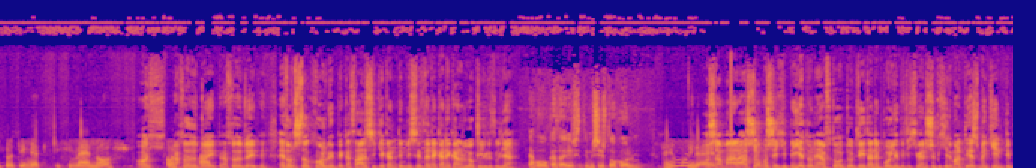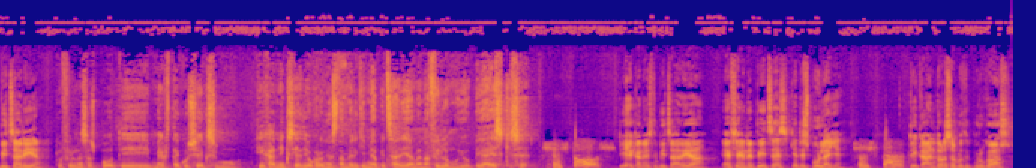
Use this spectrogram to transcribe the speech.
είπε ότι είναι επιτυχημένος. Όχι, αυτό δεν το είπε. Αυτό δεν το είπε. Εδώ στη Στοκχόλμη είπε καθάριση και έκανε τη μισή. Δεν έκανε καν ολόκληρη δουλειά. Έχω καθαρίσει τη μισή στο Χόλμη. Δεν μου λες. Ο Σαμαράς όμως έχει πει για τον εαυτό του ότι ήταν πολύ επιτυχημένος επιχειρηματίας με εκείνη την πιτσαρία. Και οφείλω να σας πω ότι μέχρι τα 26 μου είχα ανοίξει για δύο χρόνια στην Αμερική μια πιτσαρία με ένα φίλο μου η οποία έσκησε. Σωστός. Τι έκανε στην πιτσαρία, έφτιαχνε πίτσες και τις πούλαγε. Σωστά. Τι κάνει τώρα σαν πρωθυπουργός,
